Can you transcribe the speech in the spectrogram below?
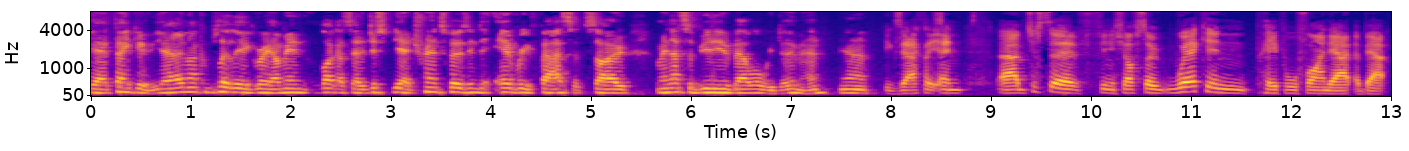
Yeah, thank you. Yeah, and I completely agree. I mean, like I said, it just yeah transfers into every facet. So I mean, that's the beauty about what we do, man. Yeah, exactly. And uh, just to finish off, so where can people find out about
